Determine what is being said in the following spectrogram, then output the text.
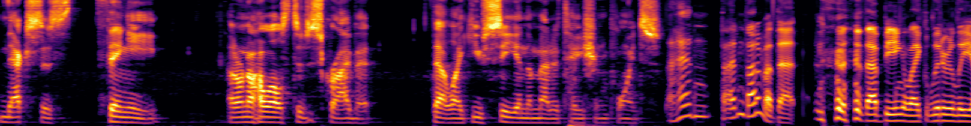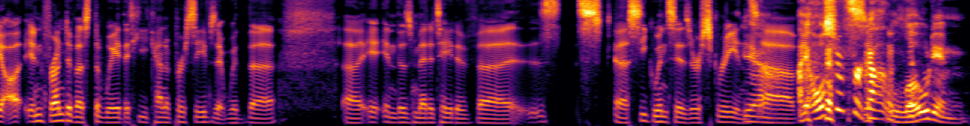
nexus thingy. I don't know how else to describe it. That like you see in the meditation points. I hadn't I hadn't thought about that. that being like literally uh, in front of us, the way that he kind of perceives it with the. Uh, in those meditative uh, s- uh, sequences or screens. Yeah. Uh, I also forgot Loden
